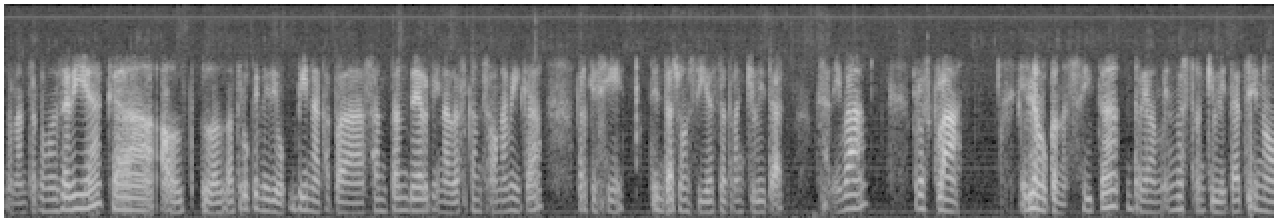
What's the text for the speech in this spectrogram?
de, altra comissaria que el, el, la truca i li diu vine cap a Santander, vine a descansar una mica perquè sí, tindràs uns dies de tranquil·litat. Se n'hi va, però és clar, ella el que necessita realment no és tranquil·litat, sinó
